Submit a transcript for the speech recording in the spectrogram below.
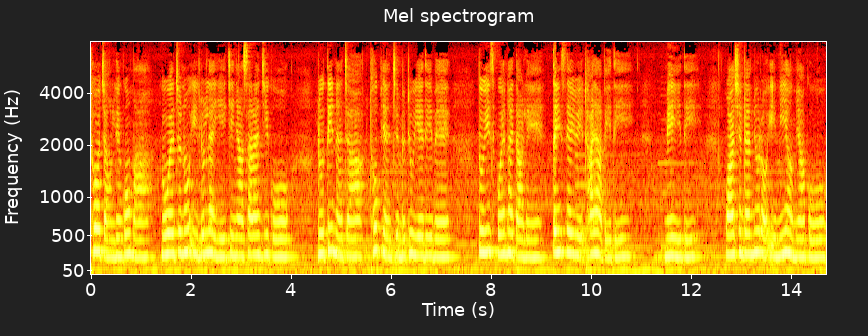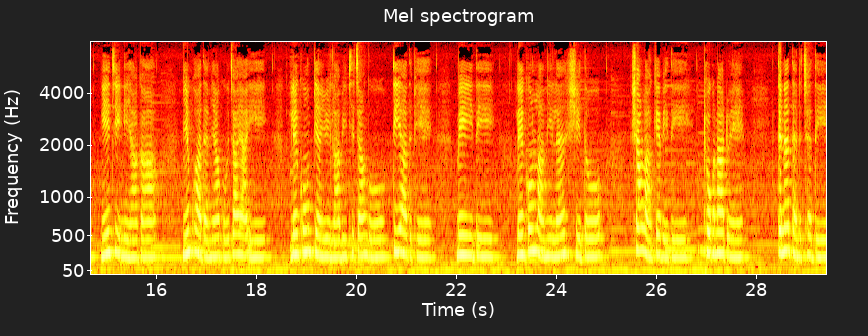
ထို့ကြောင့်လင်ကုန်းမှာ ငွေကျွန်ုပ်၏လွတ်လပ်ရေးကြီးညာစာရန်ကြီးကိုလူသိနံကြားထုတ်ပြန်ခြင်းမပြုရသေးပဲသူ၏စပွဲ၌သာလျှင်တိမ့်ဆဲ၍ထားရပေသည်မေရီသည်ဝါရှင်တန်မြို့တော်၏မိအောင်များကိုငေးကြည့်နေရကမြင်းခွာတံများကိုကြားရ၏လင်ကွန်းပြန်၍လာပြီးဖြစ်ကြောင်းကိုသိရသဖြင့်မေဤသည်လင်ကွန်းလာမည်လန်းရှိသောရှောင်းလာခဲ့ပေသည်ထိုကနတွင် တင်းနတ်တန်တစ်ချက်သည်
